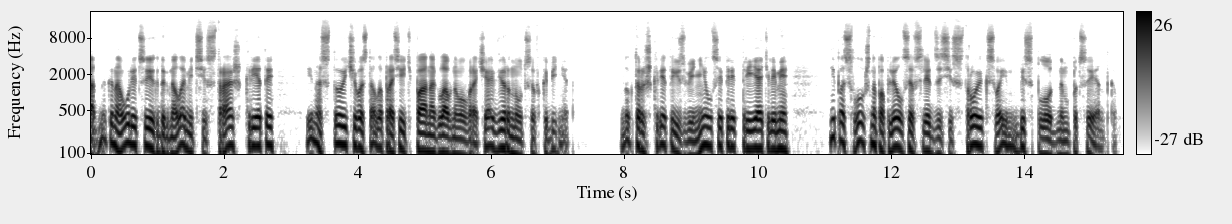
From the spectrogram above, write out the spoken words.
Однако на улице их догнала медсестра Шкреты и настойчиво стала просить пана главного врача вернуться в кабинет. Доктор Шкрета извинился перед приятелями и послушно поплелся вслед за сестрой к своим бесплодным пациенткам.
